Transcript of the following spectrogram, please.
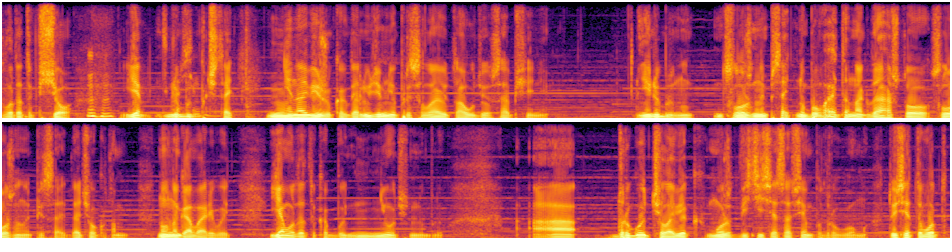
вот это все. Угу. Я Спасибо. люблю почитать. Ненавижу, когда люди мне присылают аудиосообщения. Не люблю, ну, сложно написать, но бывает иногда, что сложно написать, да, человек там, ну, наговаривает. Я вот это как бы не очень люблю. А другой человек может вести себя совсем по-другому. То есть это вот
